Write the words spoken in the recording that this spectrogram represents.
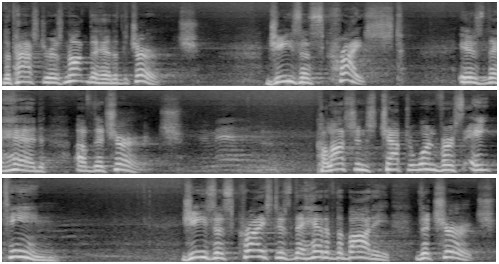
The pastor is not the head of the church. Jesus Christ is the head of the church. Amen. Colossians chapter 1 verse 18. Jesus Christ is the head of the body, the church,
